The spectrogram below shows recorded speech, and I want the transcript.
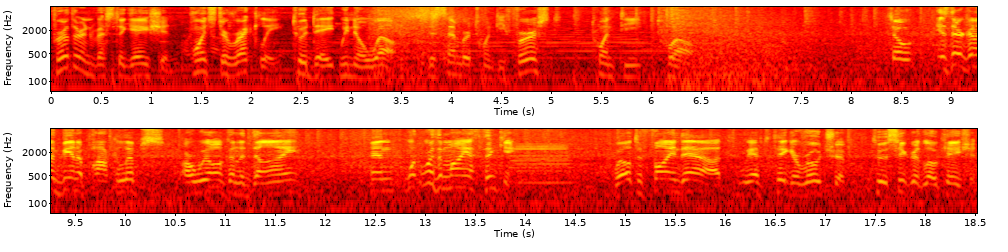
Further investigation points directly to a date we know well, December 21st, 2012. So, is there going to be an apocalypse? Are we all going to die? And what were the Maya thinking? Well, to find out, we have to take a road trip to a secret location.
